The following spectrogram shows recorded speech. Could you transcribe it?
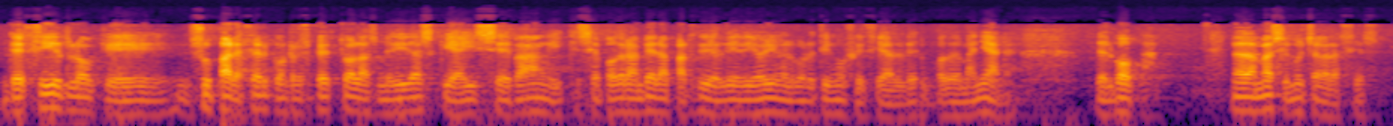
decir lo que, su parecer con respecto a las medidas que ahí se van y que se podrán ver a partir del día de hoy en el boletín oficial o de mañana del BOPA. Nada más y muchas gracias.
